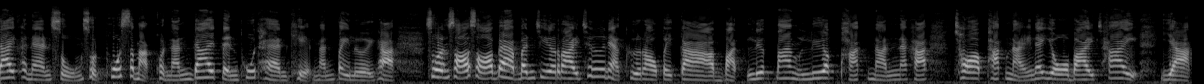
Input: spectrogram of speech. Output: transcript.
ได้คะแนนสูงสุดผู้สมัครคนนั้นได้เป็นผู้แทนเขตนั้นไปเลยค่ะ ส่วนสสแบบบัญชีรายชื่อเนี่ยคือเราไปกาบัตรเลือกตั้งเลือกพักนั้นนะคะ ชอบพักไหนนโยบายใช่ อยาก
